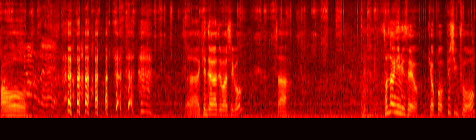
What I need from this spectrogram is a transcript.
어우. 자 긴장하지 마시고. 자 선장님이세요. 격포 피싱 투어.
